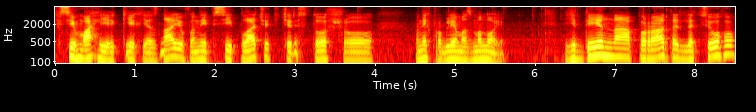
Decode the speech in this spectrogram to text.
всі маги, яких я знаю, вони всі плачуть через те, що у них проблема з маною. Єдина порада для цього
